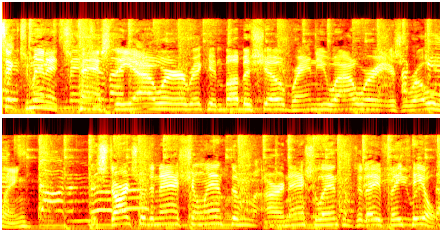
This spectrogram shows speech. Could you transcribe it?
Six minutes past the hour. Rick and Bubba show. Brand new hour is rolling. It starts with the national anthem. Our national anthem today, Faith Hill.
